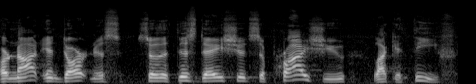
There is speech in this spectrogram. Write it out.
are not in darkness, so that this day should surprise you like a thief.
